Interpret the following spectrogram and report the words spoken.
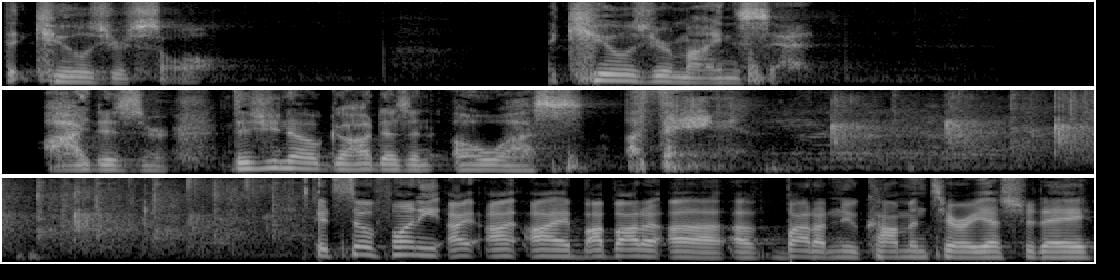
that kills your soul, it kills your mindset. I deserve. Did you know God doesn't owe us a thing? It's so funny. I, I, I bought, a, uh, bought a new commentary yesterday.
